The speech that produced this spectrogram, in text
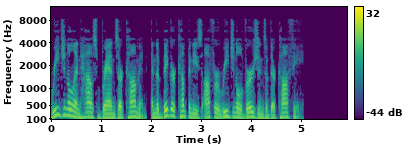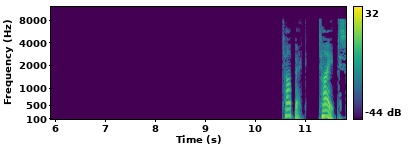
Regional and house brands are common, and the bigger companies offer regional versions of their coffee. Types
